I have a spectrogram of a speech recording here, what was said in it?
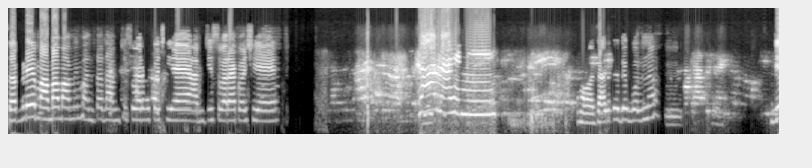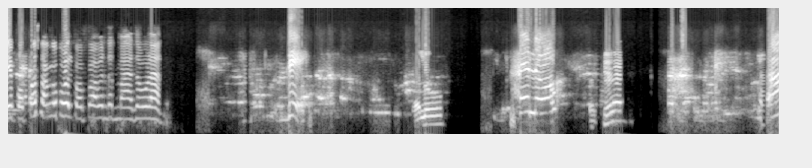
सगळे मामा मामी म्हणतात आमची स्वरा कशी आहे आमची स्वरा कशी आहे. छान आहे मी. हो झालं का ते बोल ना. जे पप्पा सांग बोल पप्पा म्हणतात माझ्याजवळ आण. दे. हॅलो. हॅलो. हा.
